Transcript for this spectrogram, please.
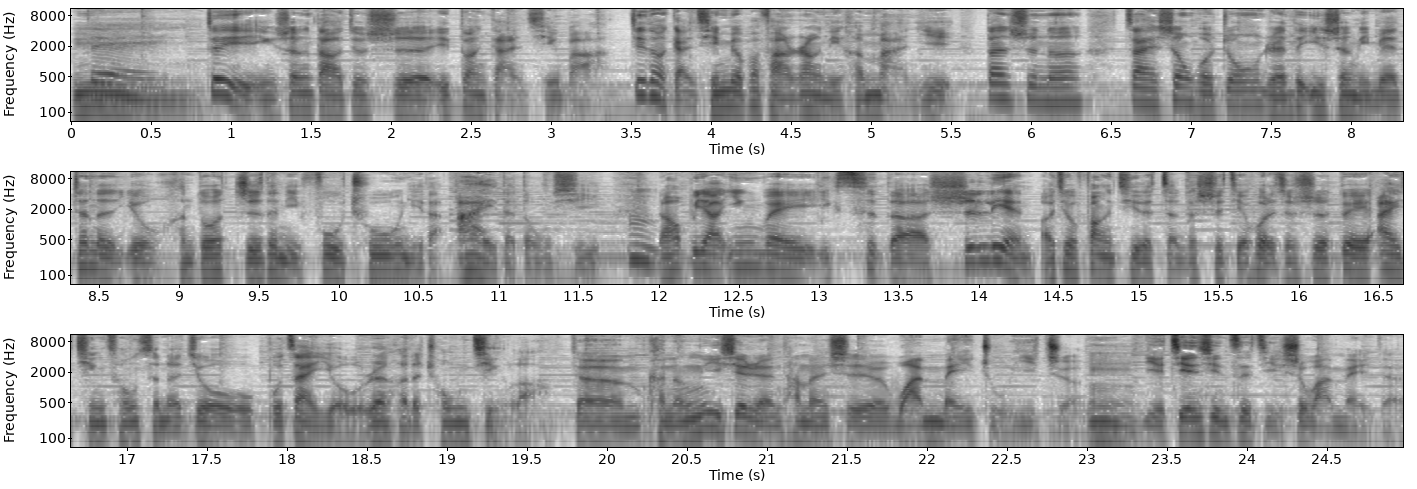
对嗯，这也引申到就是一段感情吧。这段感情没有办法让你很满意，但是呢，在生活中人的一生里面，真的有很多值得你付出你的爱的东西。嗯。然后不要因为一次的失恋而就放弃了整个世界，或者就是对爱情从此呢就不再有任何的憧憬了。嗯，可能一些人他们是完美主义者，嗯。也坚信自己是完美的，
